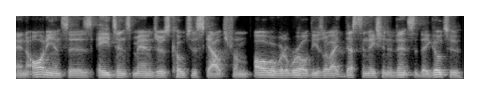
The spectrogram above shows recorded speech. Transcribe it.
And audiences, agents, managers, coaches, scouts from all over the world. These are like destination events that they go to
